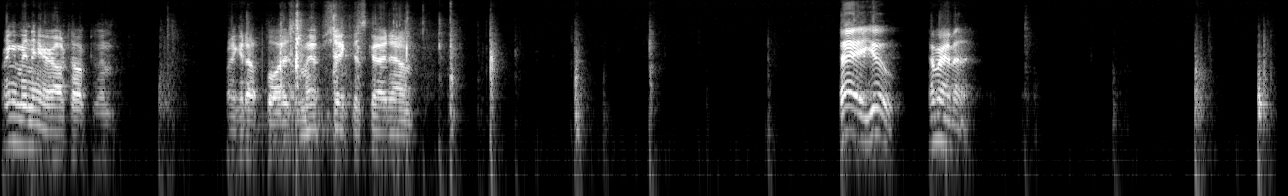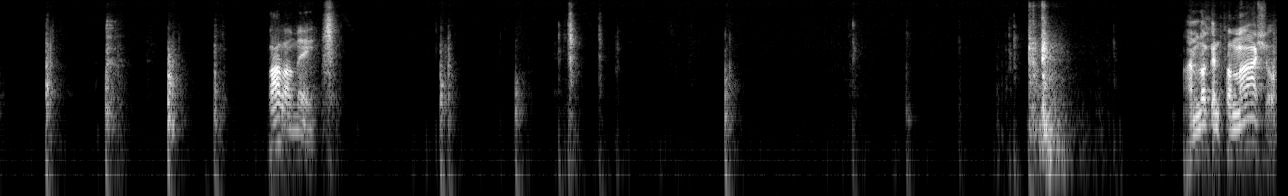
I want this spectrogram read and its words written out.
Bring him in here, I'll talk to him. Break it up, boys. I'm gonna have to shake this guy down. Hey, you. Come here a minute. Follow me. I'm looking for Marshall.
